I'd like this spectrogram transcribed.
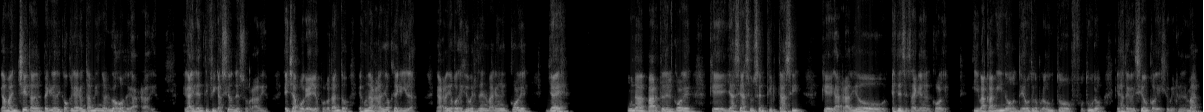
la mancheta del periódico, crearon también el logo de la radio, la identificación de su radio, hecha por ellos. Por lo tanto, es una radio querida. La radio Colegio Virgen del Mar en el cole ya es una parte del cole que ya se hace un sentir casi que la radio es necesaria en el cole y va camino de otro producto futuro, que es la televisión Colegio Virgen del Mar,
